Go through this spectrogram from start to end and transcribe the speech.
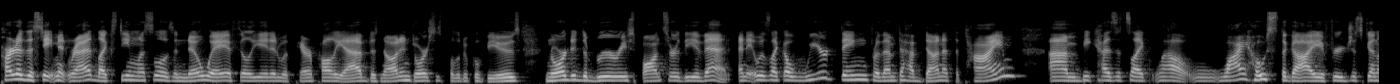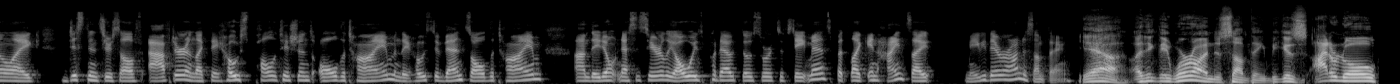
part of the statement read like Steam Whistle is in no way affiliated with Pierre Poilievre, does not endorse his political views, nor did the brewery sponsor the event. And it was like a weird thing for them to have done at the time um, because it's like, well, why host the guy if you're just to like distance yourself after? And like they host politicians all the time and they host events all the time. Um, they don't necessarily always put out those sorts of statements, but like in hindsight, maybe they were onto something. Yeah, I think they were onto something because I don't know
